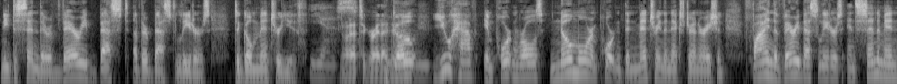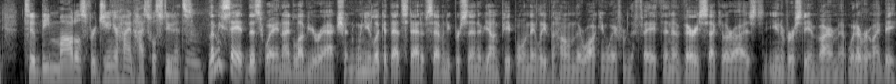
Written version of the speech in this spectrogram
need to send their very best of their best leaders to go mentor youth. Yes. Well, that's a great idea. Go, mm-hmm. you have important roles, no more important than mentoring the next generation. Find the very best leaders and send them in to be models for junior high and high school students. Mm-hmm. Let me say it this way, and I'd love your reaction. When you look at that stat of 70% of young people, when they leave the home, they're walking away from the faith in a very secularized university environment, whatever it might be,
